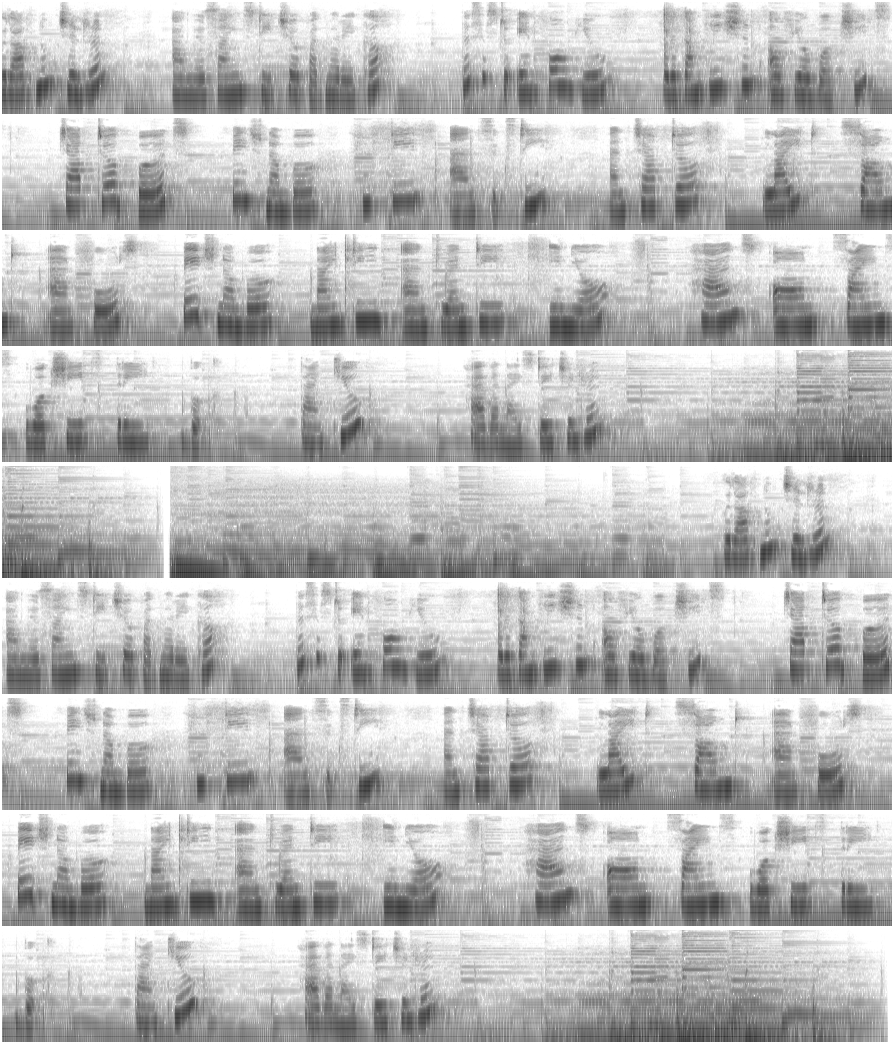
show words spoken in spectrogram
Good afternoon, children. I'm your science teacher Padma Rekha. This is to inform you for the completion of your worksheets, chapter Birds, page number 15 and 16, and chapter Light, Sound, and Force, page number 19 and 20 in your Hands on Science Worksheets 3 book. Thank you. Have a nice day, children. Good afternoon, children. I'm your science teacher Padma Rekha. This is to inform you for the completion of your worksheets, chapter Birds, page number 15 and 16, and chapter Light, Sound, and Force, page number 19 and 20 in your Hands on Science Worksheets 3 book. Thank you. Have a nice day, children.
